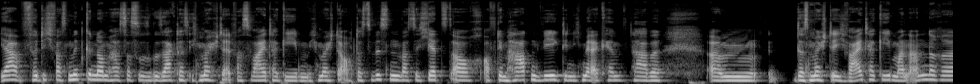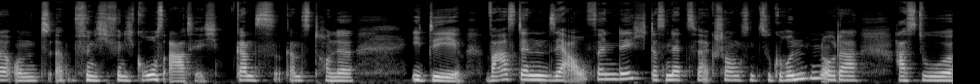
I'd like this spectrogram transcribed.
ja, für dich was mitgenommen hast, dass du gesagt hast, ich möchte etwas weitergeben. Ich möchte auch das Wissen, was ich jetzt auch auf dem harten Weg, den ich mir erkämpft habe, ähm, das möchte ich weitergeben an andere und äh, finde ich, finde ich großartig. Ganz, ganz tolle Idee. War es denn sehr aufwendig, das Netzwerk Chancen zu gründen oder hast du,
